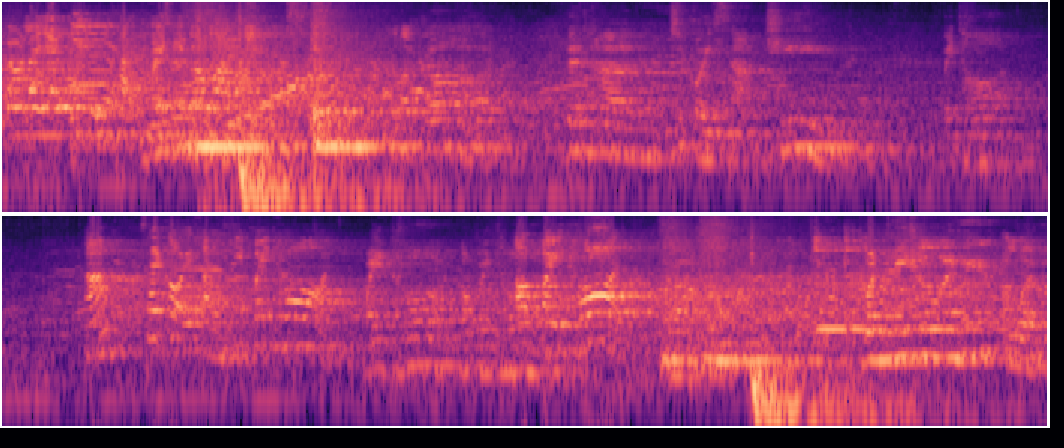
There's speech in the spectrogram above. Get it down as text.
โดรายากิค่ะไม่ใช่ยาทากิโกประยามาณกิแล้วก็เป็นทางที่กอีสานที่ไปทอด ฮะใช่เกาะอีสานที่ไม่ทอด ไปทอดเอาไปทอด เอาไปทอด มันมีอะไรที่อร่อยม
